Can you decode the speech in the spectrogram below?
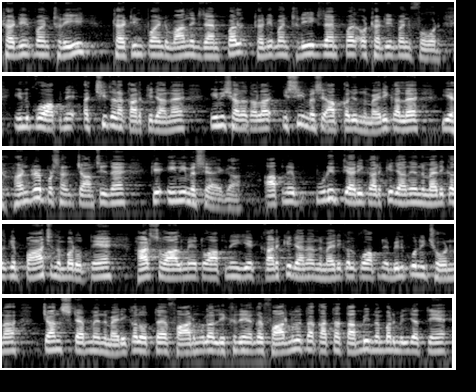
eight thirteen point seven thirteen point three thirteen point one example thirteen point three example और थर्टीन पॉइंट फोर इनको आपने अच्छी तरह करके जाना है। इन ताला इसी में से आपका जो नमेरिकल है, ये हंड्रेड परसेंट चांसेज हैं कि इन्हीं में से आएगा। आपने पूरी तैयारी करके जाने नमेरिकल के पाँच नंबर होते हैं। हर सवाल में तो आपने ये करके जाना नमेरिकल को आपने बिल्कुल नहीं छोड़ना। चंद स्टेप में नमेरिकल होता है। फार्मूला लिख दें। अगर फार्मूले तक आता तब भी नंबर मिल जाते हैं।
